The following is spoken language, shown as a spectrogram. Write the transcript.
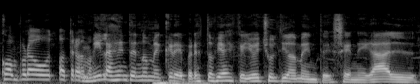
compro otro A más. mí la gente no me cree, pero estos viajes que yo he hecho últimamente, Senegal,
